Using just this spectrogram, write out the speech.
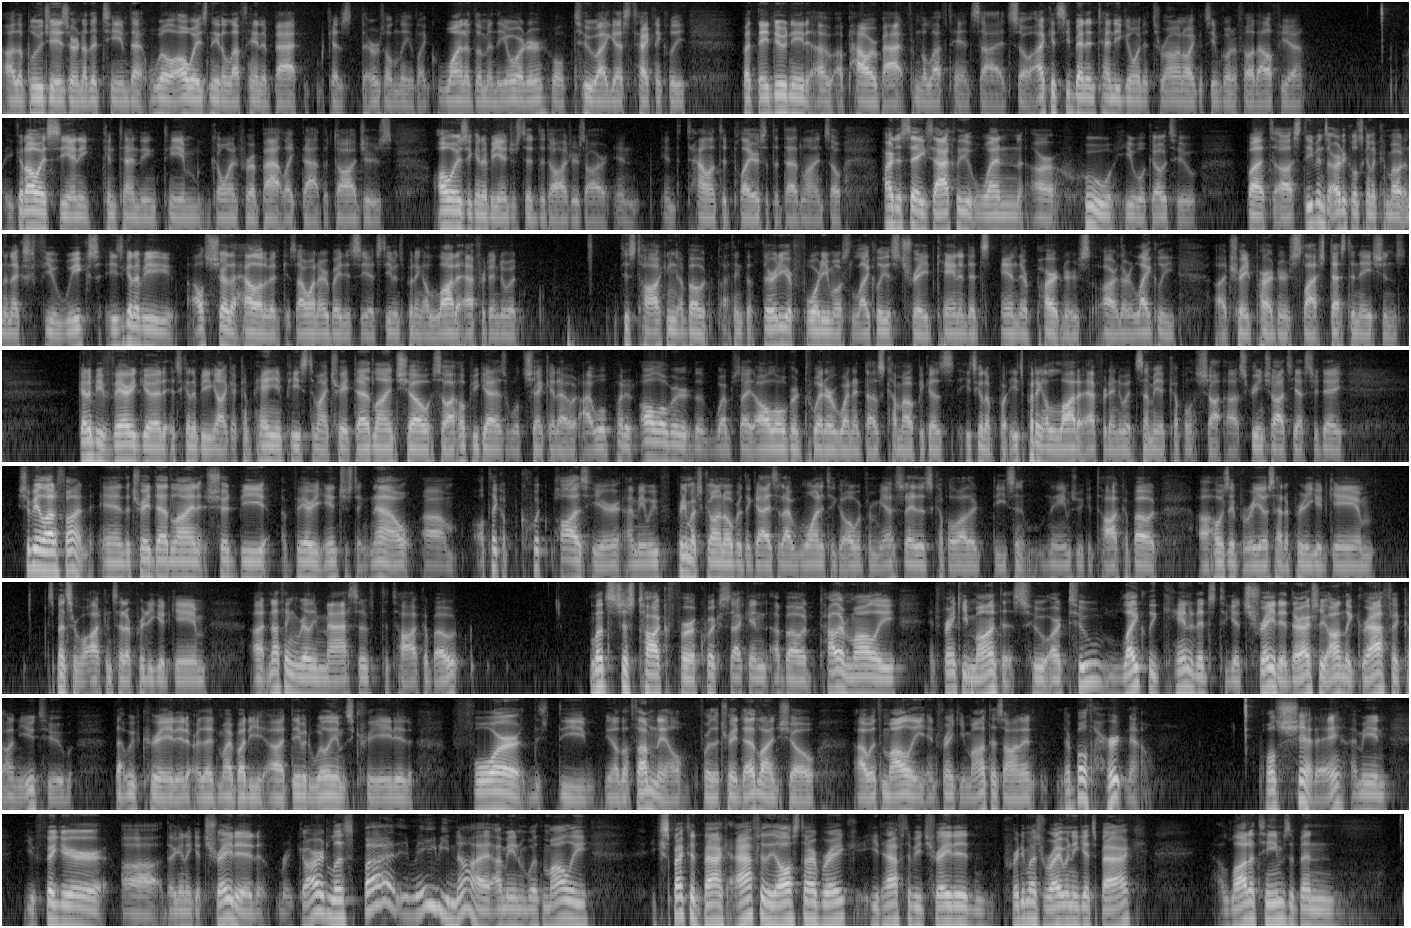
Uh, the Blue Jays are another team that will always need a left-handed bat because there's only like one of them in the order. Well, two, I guess technically, but they do need a, a power bat from the left-hand side. So I could see Benintendi going to Toronto. I could see him going to Philadelphia. You could always see any contending team going for a bat like that. The Dodgers always are going to be interested. The Dodgers are in in talented players at the deadline. So hard to say exactly when or who he will go to. But uh, Steven's article is going to come out in the next few weeks. He's going to be, I'll share the hell out of it because I want everybody to see it. Steven's putting a lot of effort into it. Just talking about, I think, the 30 or 40 most likeliest trade candidates and their partners are their likely uh, trade partners slash destinations going to be very good. It's going to be like a companion piece to my trade deadline show. So I hope you guys will check it out. I will put it all over the website, all over Twitter when it does come out because he's going to put he's putting a lot of effort into it. Sent me a couple of shot, uh, screenshots yesterday. Should be a lot of fun, and the trade deadline should be very interesting. Now, um, I'll take a quick pause here. I mean, we've pretty much gone over the guys that I wanted to go over from yesterday. There's a couple of other decent names we could talk about. Uh, Jose Berrios had a pretty good game. Spencer Watkins had a pretty good game. Uh, nothing really massive to talk about. Let's just talk for a quick second about Tyler Mahle and Frankie Montas, who are two likely candidates to get traded. They're actually on the graphic on YouTube that we've created, or that my buddy uh, David Williams created for the, the, you know the thumbnail for the trade deadline show uh, with Mahle and Frankie Montas on it. They're both hurt now. Well, shit, eh? I mean you figure uh, they're going to get traded regardless, but maybe not. I mean, with Mahle expected back after the All Star break, he'd have to be traded pretty much right when he gets back. A lot of teams have been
